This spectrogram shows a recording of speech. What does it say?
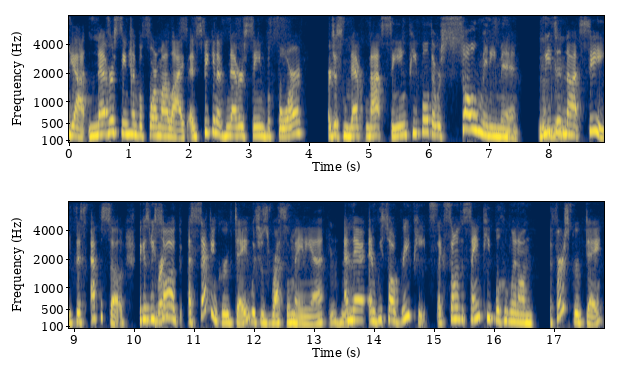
Yeah, never seen him before in my life. And speaking of never seen before, or just never not seeing people, there were so many men we did Mhm. not see this episode because we Right. saw a second group date, which was WrestleMania, Mhm. and there and we saw repeats. Like some of the same people who went on the first group date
